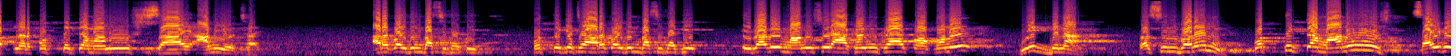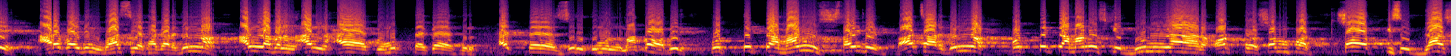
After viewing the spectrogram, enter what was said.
আপনার প্রত্যেকটা মানুষ চায়, আমিও চাই। আরও কয়দিন বাঁচি থাকি? প্রত্যেকে চায় আরও কয়দিন বাঁচি থাকি? এভাবে মানুষের আকাঙ্ক্ষা কখনো মিটবে না। রসুল বলেন প্রত্যেকটা মানুষ চাইবে আরও কয়দিন বাঁচিয়ে থাকার জন্য। আল্লাহ বলেন প্রত্যেকটা মানুষ চাইবে বাঁচার জন্য। প্রত্যেকটা মানুষকে দুনিয়ার অর্থ, সম্পদ সব কিছু গ্রাস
